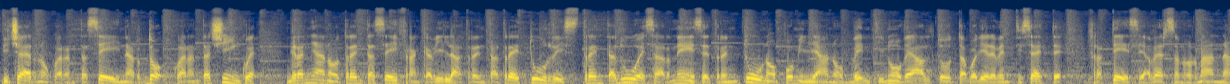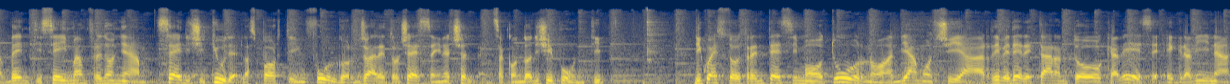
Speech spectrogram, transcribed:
Vicerno 46, Nardò 45, Gragnano 36, Francavilla 33, Turris 32, Sarnese 31, Pomigliano 29, Alto Tavoliere 27, Frattese, Aversa Normanna 26, Manfredonia 16, chiude la Sporting Fulgor già retrocessa in eccellenza con 12 punti. Di questo trentesimo turno andiamoci a rivedere Taranto Cavese e Gravina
